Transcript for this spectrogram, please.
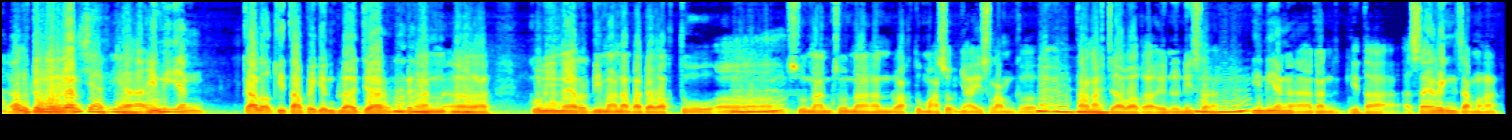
Apa Baru itu denger ya, kan? Chef, iya. Nah, ini yang kalau kita pengen belajar dengan eh, kuliner di mana pada waktu eh, sunan-sunan waktu masuknya Islam ke tanah Jawa ke Indonesia, ini yang akan kita sharing sama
